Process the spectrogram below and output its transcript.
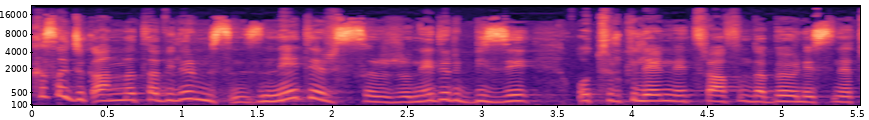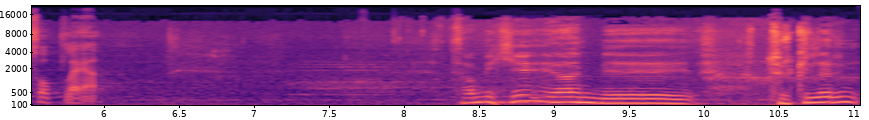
kısacık anlatabilir misiniz? Nedir sırrı, nedir bizi o türkülerin etrafında böylesine toplayan? Tabii ki yani e, türkülerin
